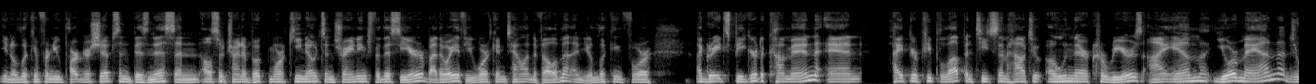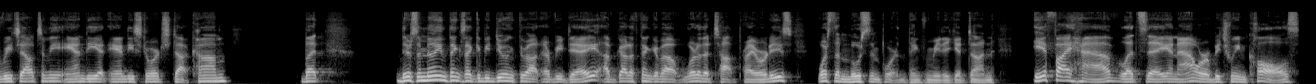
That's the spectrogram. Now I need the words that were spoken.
you know looking for new partnerships and business, and also trying to book more keynotes and trainings for this year. By the way, if you work in talent development and you're looking for a great speaker to come in and hype your people up and teach them how to own their careers, I am your man. To reach out to me, Andy at andystorch.com. But there's a million things I could be doing throughout every day. I've got to think about what are the top priorities? What's the most important thing for me to get done? If I have, let's say, an hour between calls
